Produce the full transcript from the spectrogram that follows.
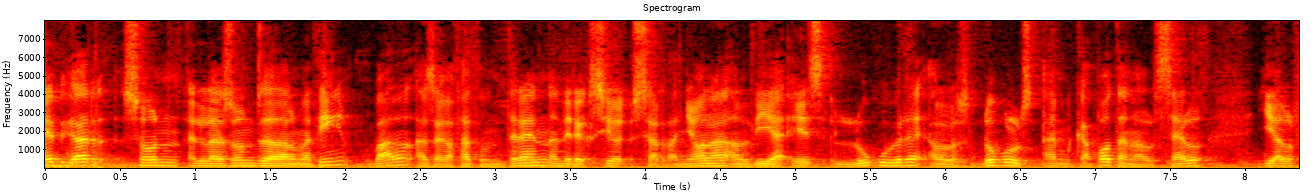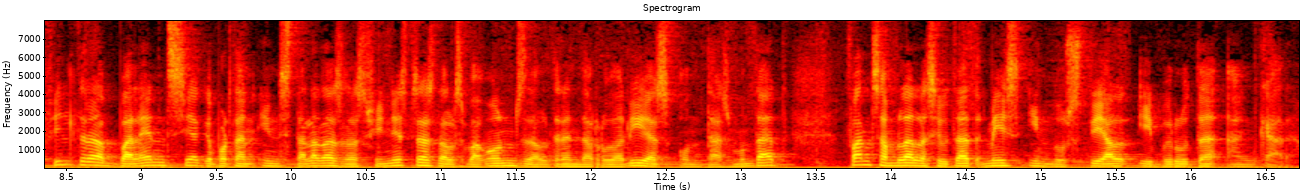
Edgar, són les 11 del matí, val? has agafat un tren en direcció Cerdanyola, el dia és lúgubre, els núvols encapoten el cel i el filtre València que porten instal·lades les finestres dels vagons del tren de Rodalies on t'has muntat fan semblar la ciutat més industrial i bruta encara.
